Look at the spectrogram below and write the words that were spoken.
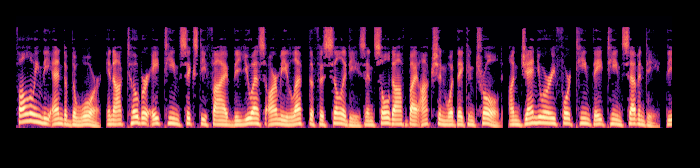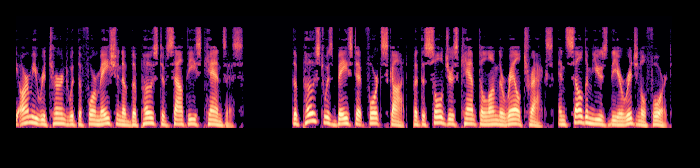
Following the end of the war, in October 1865 the U.S. Army left the facilities and sold off by auction what they controlled. On January 14, 1870, the Army returned with the formation of the post of southeast Kansas. The post was based at Fort Scott, but the soldiers camped along the rail tracks, and seldom used the original fort.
